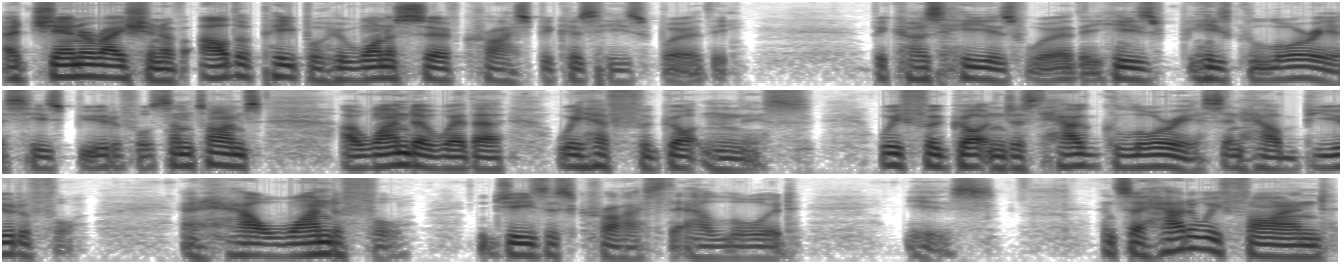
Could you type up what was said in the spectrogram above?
a generation of other people who want to serve Christ because he's worthy. Because he is worthy. He's, he's glorious. He's beautiful. Sometimes I wonder whether we have forgotten this. We've forgotten just how glorious and how beautiful and how wonderful Jesus Christ, our Lord, is. And so, how do we find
